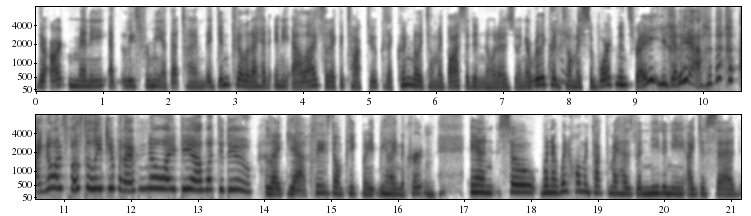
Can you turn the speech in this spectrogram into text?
there aren't many at least for me at that time they didn't feel that i had any allies that i could talk to because i couldn't really tell my boss i didn't know what i was doing. I really couldn't right. tell my subordinates right? You get it? Yeah. I know i'm supposed to lead you but i have no idea what to do. Like yeah please don't peek behind the curtain. And so when i went home and talked to my husband knee to knee i just said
